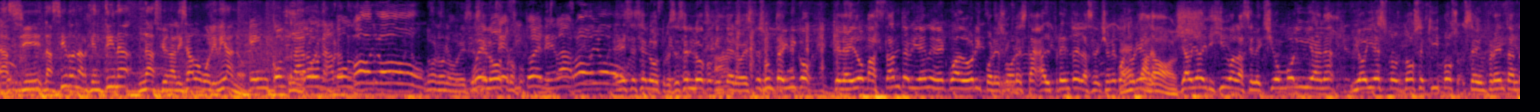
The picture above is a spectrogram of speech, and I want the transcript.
naci- nacido en Argentina, nacionalizado boliviano. Encontraron a Don Goyo. No, no, no, ese es el otro. En el arroyo. Ese es el otro, ese es el loco Quintero. Este es un técnico que le ha ido bastante bien en Ecuador y por eso ahora está al frente de la selección ecuatoriana. Ya había dirigido a la selección boliviana y hoy estos dos equipos se enfrentan.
